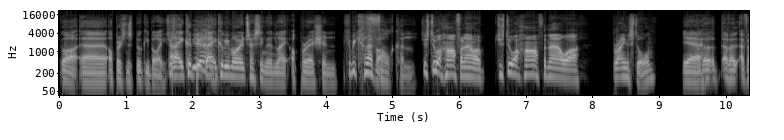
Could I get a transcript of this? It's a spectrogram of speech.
What uh, Operation Spooky Boy? Just- like, it could be like it could be more interesting than like Operation It could be clever. Falcon. Just do a half an hour. Just do a half an hour brainstorm Yeah. of, a, of, a, of, a,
